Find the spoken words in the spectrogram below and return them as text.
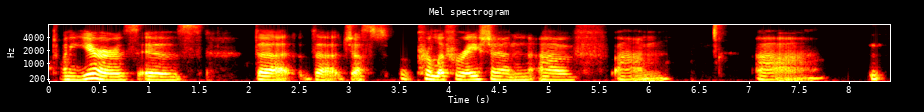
20 years is the the just proliferation of um, uh,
